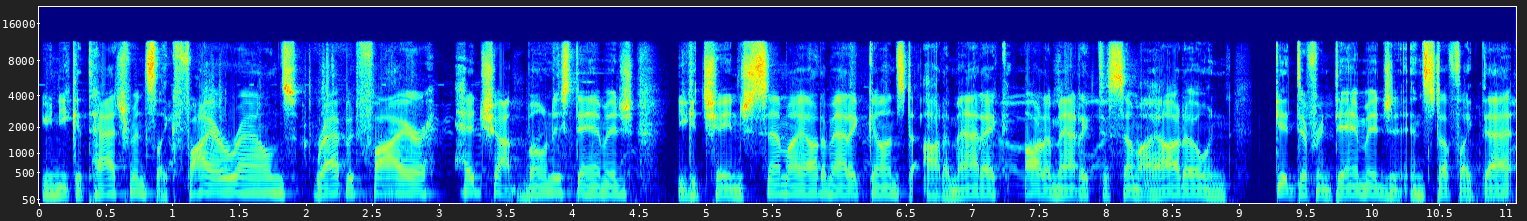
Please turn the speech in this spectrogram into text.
unique attachments like fire rounds, rapid fire, headshot bonus damage. You could change semi-automatic guns to automatic, automatic to semi-auto, and get different damage and stuff like that.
